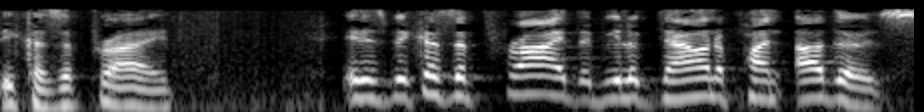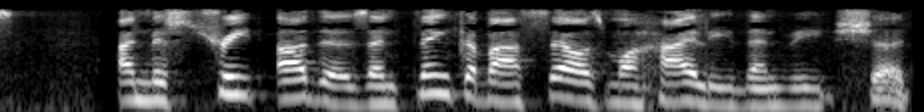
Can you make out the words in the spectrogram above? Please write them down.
because of pride. It is because of pride that we look down upon others and mistreat others and think of ourselves more highly than we should.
